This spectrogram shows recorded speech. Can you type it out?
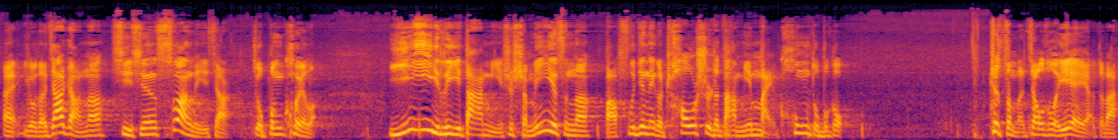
哎，有的家长呢细心算了一下就崩溃了，一亿粒大米是什么意思呢？把附近那个超市的大米买空都不够，这怎么交作业呀，对吧？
